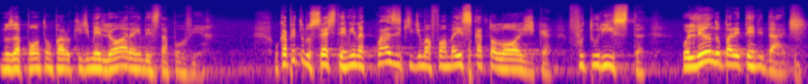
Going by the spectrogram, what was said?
nos apontam para o que de melhor ainda está por vir. O capítulo 7 termina quase que de uma forma escatológica, futurista, olhando para a eternidade.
